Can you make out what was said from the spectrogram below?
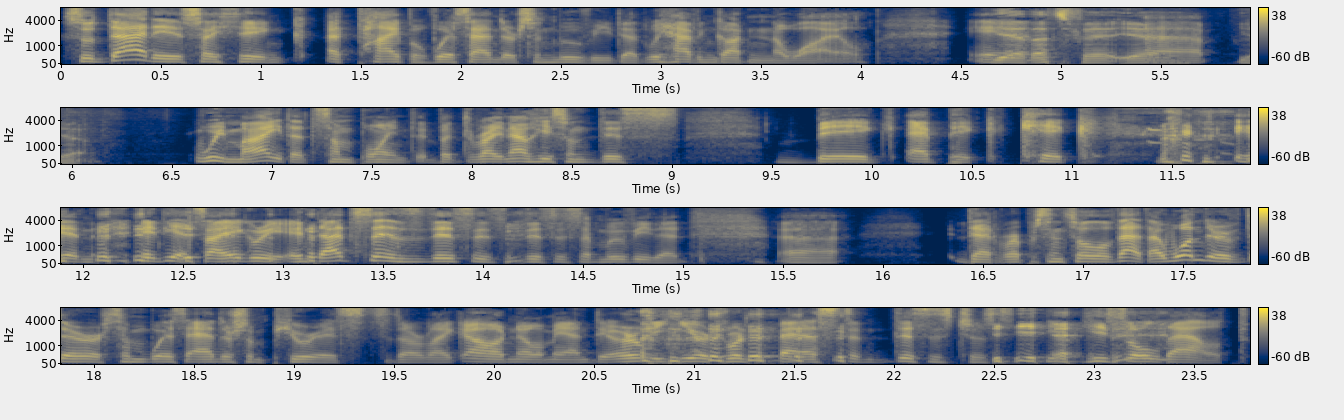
so that is, I think, a type of Wes Anderson movie that we haven't gotten in a while. And Yeah, that's fair. Yeah, uh, yeah, we might at some point, but right now he's on this big epic kick. and, and yes, I agree. In that sense, this is this is a movie that uh, that represents all of that. I wonder if there are some Wes Anderson purists that are like, "Oh no, man, the early years were the best, and this is just Yeah. he, he sold out."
